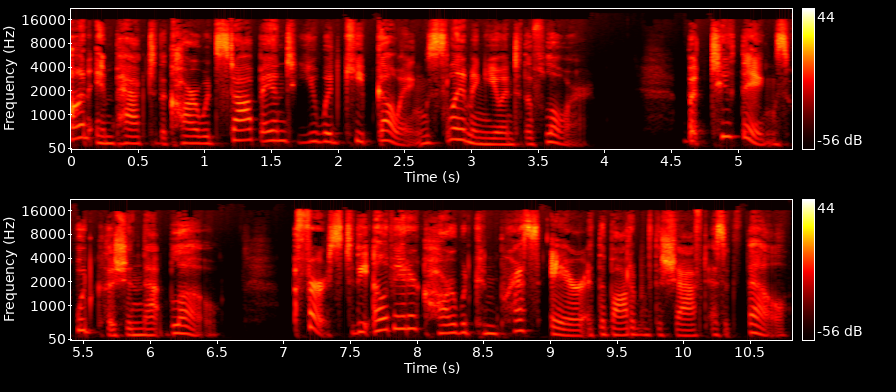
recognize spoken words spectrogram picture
On impact, the car would stop and you would keep going, slamming you into the floor. But two things would cushion that blow. First, the elevator car would compress air at the bottom of the shaft as it fell,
